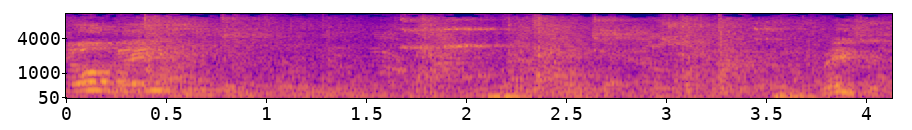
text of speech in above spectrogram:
Go, Mace. Mason.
